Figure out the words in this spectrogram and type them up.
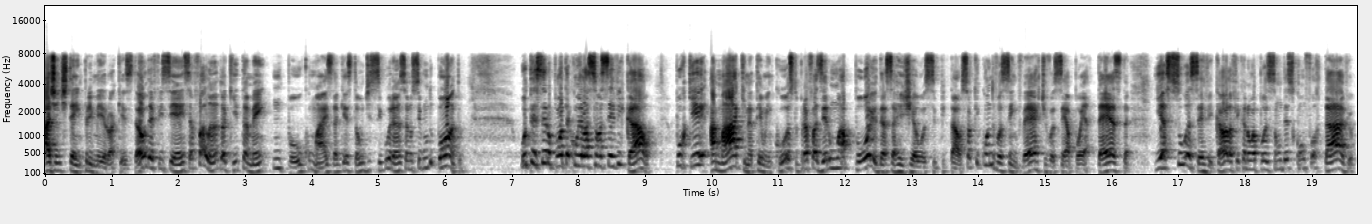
a gente tem primeiro a questão da eficiência, falando aqui também um pouco mais da questão de segurança no segundo ponto. O terceiro ponto é com relação à cervical. Porque a máquina tem um encosto para fazer um apoio dessa região occipital. Só que quando você inverte, você apoia a testa e a sua cervical ela fica numa posição desconfortável.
